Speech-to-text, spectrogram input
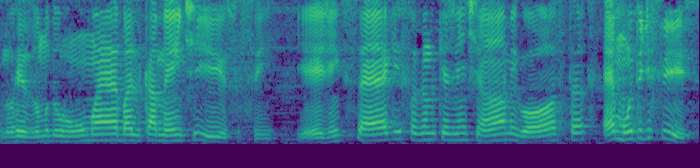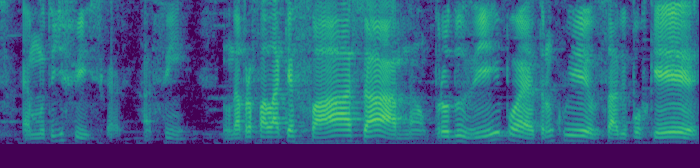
No resumo do rumo é basicamente isso, assim. E aí a gente segue fazendo o que a gente ama e gosta. É muito difícil, é muito difícil, cara. Assim, não dá pra falar que é fácil, ah, não, produzir, pô, é tranquilo, sabe? Porque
